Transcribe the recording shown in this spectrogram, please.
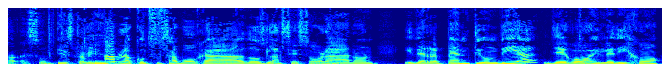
asunto. Y está bien. Habló con sus abogados, la asesoraron y de repente un día llegó y le dijo,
